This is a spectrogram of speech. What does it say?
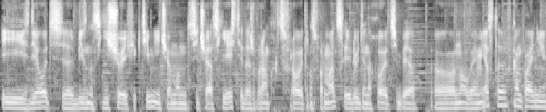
и сделать э, бизнес еще эффективнее, чем он сейчас есть. И даже в рамках цифровой трансформации люди находят себе э, новое место в компании,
